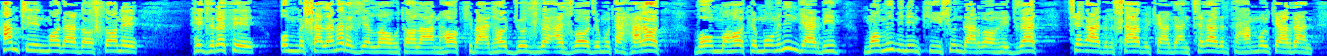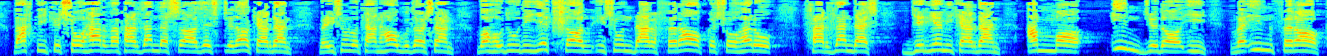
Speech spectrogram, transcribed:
همچنین ما در داستان هجرت ام سلمه رضی الله تعالی عنها که بعدها جزو ازواج متحرات و امهات مؤمنین گردید ما می‌بینیم که ایشون در راه هجرت چقدر صبر کردند چقدر تحمل کردند. وقتی که شوهر و فرزندش را ازش جدا کردند و ایشون رو تنها گذاشتند و حدود یک سال ایشون در فراق شوهر و فرزندش گریه می‌کردند. اما این جدایی و این فراق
